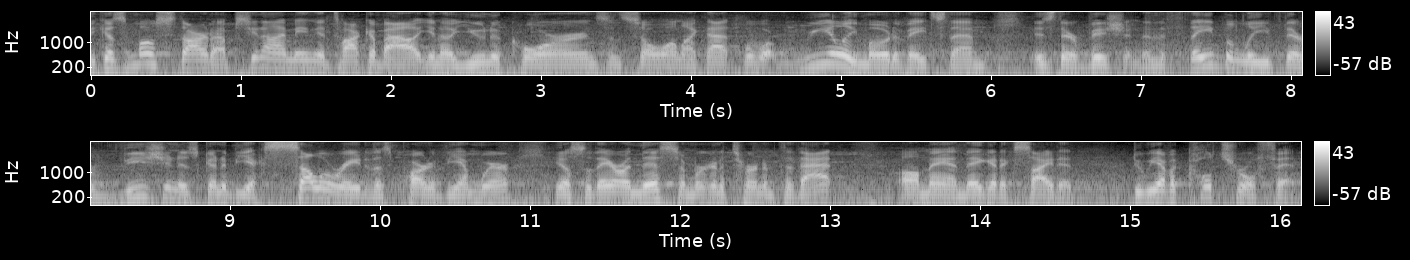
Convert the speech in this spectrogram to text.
Because most startups, you know, I mean, they talk about, you know, unicorns and so on like that, but what really motivates them is their vision. And if they believe their vision is going to be accelerated as part of VMware, you know, so they're on this and we're going to turn them to that, oh man, they get excited. Do we have a cultural fit?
